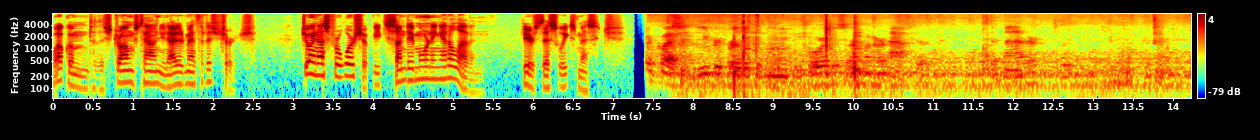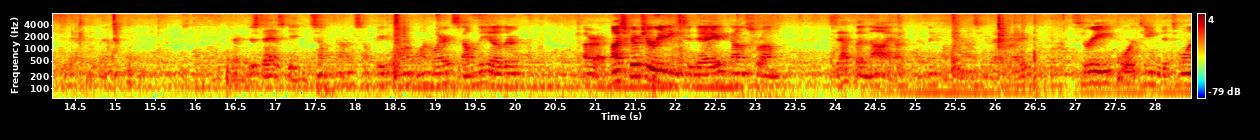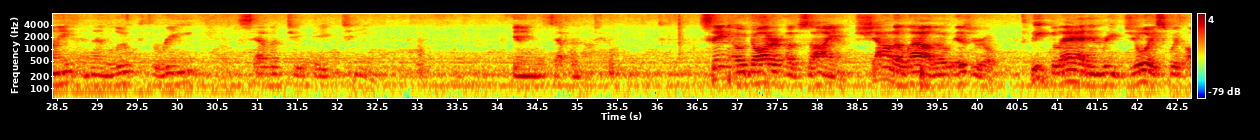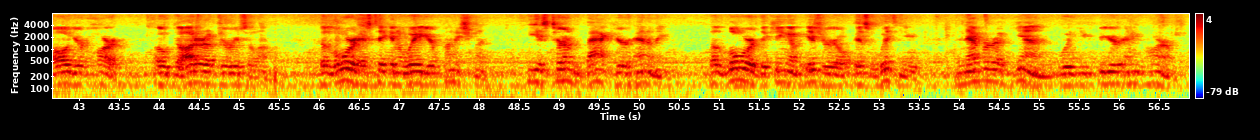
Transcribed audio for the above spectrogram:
Welcome to the Strongstown United Methodist Church. Join us for worship each Sunday morning at 11. Here's this week's message. Quick question. Do you prefer the communion before the sermon or after? Does it matter? Just asking. Sometimes some people want one way, some the other. All right. My scripture reading today comes from Zephaniah. I think I'm pronouncing that right. 3, 14 to 20, and then Luke 3, 7 to 18. Beginning with Zephaniah. Sing, O daughter of Zion. Shout aloud, O Israel. Be glad and rejoice with all your heart, O daughter of Jerusalem. The Lord has taken away your punishment. He has turned back your enemy. The Lord, the King of Israel, is with you. Never again will you fear any harm.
